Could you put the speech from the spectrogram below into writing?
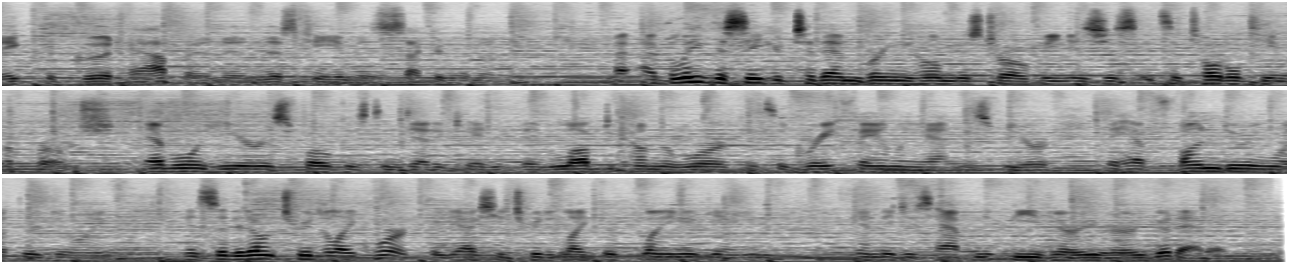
make the good happen. And this team is second to none. I believe the secret to them bringing home this trophy is just it's a total team approach. Everyone here is focused and dedicated. They love to come to work. It's a great family atmosphere. They have fun doing what they're doing. And so they don't treat it like work. They actually treat it like they're playing a game and they just happen to be very, very good at it.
